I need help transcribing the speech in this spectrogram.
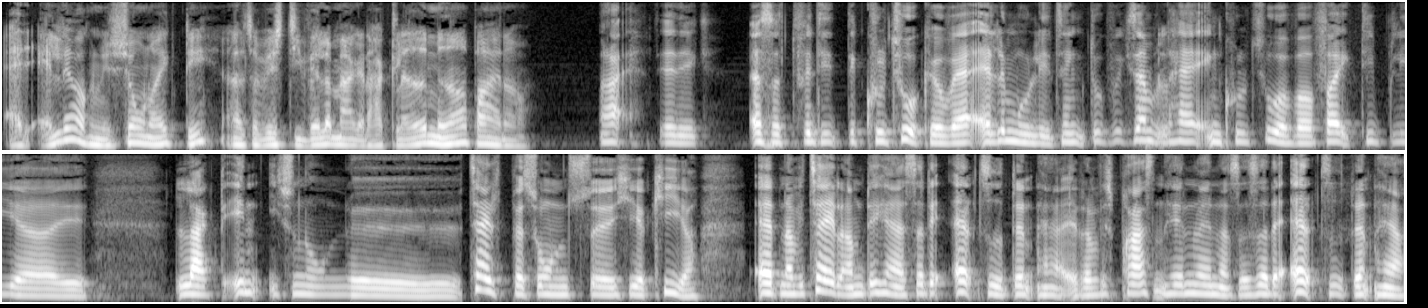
at alle organisationer ikke det? Altså hvis de vel og mærke, at har glade medarbejdere. Nej, det er det ikke. Altså, fordi det, kultur kan jo være alle mulige ting. Du kan for eksempel have en kultur, hvor folk de bliver øh, lagt ind i sådan nogle øh, talspersons øh, hierarkier. At når vi taler om det her, så er det altid den her. Eller hvis pressen henvender sig, så er det altid den her.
